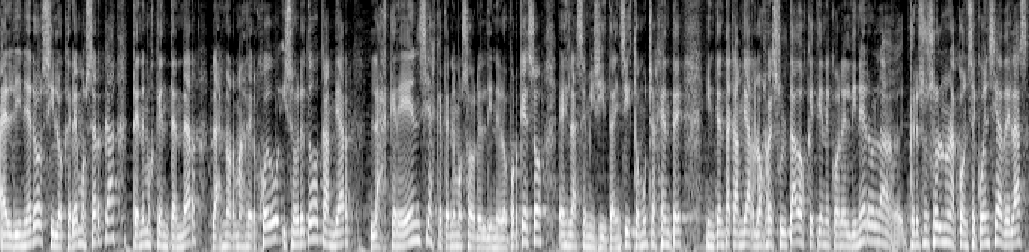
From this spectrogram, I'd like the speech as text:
El dinero, si lo queremos cerca, tenemos que entender las normas del juego y sobre todo cambiar las creencias que tenemos sobre el dinero, porque eso es la semillita. Insisto, mucha gente intenta cambiar los resultados que tiene con el dinero, pero eso es solo una consecuencia de las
